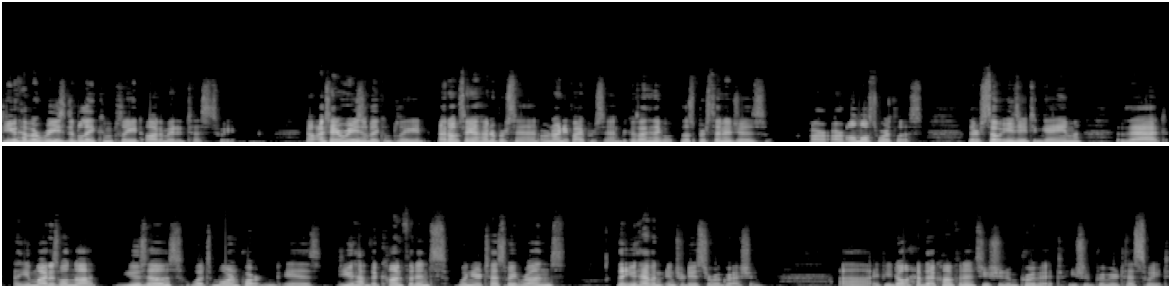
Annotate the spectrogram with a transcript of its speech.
Do you have a reasonably complete automated test suite? Now, I say reasonably complete. I don't say 100% or 95% because I think those percentages are, are almost worthless. They're so easy to game that you might as well not use those. What's more important is do you have the confidence when your test suite runs that you haven't introduced a regression? Uh, if you don't have that confidence, you should improve it. You should improve your test suite.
